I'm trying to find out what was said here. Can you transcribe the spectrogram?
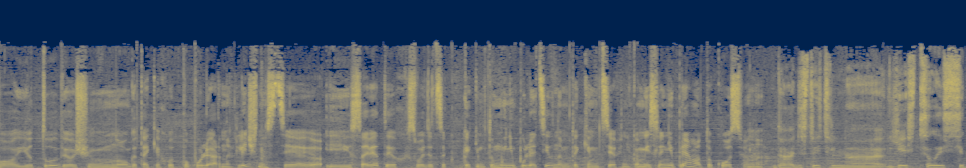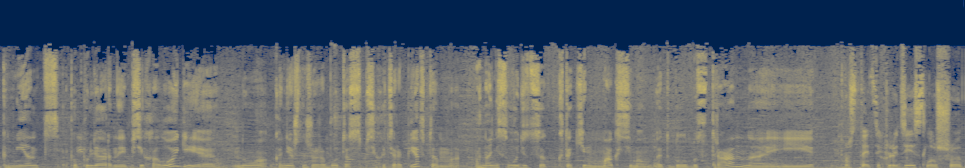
в Ютубе. Очень много таких вот популярных личностей, и советы их сводятся к каким-то манипулятивным таким техникам. Если не прямо, то косвенно. Да, действительно, есть целый сегмент популярной психологии, но, конечно же, работа с психотерапевтом, она не сводится к таким максимумам. Это было бы странно, и просто этих людей слушают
